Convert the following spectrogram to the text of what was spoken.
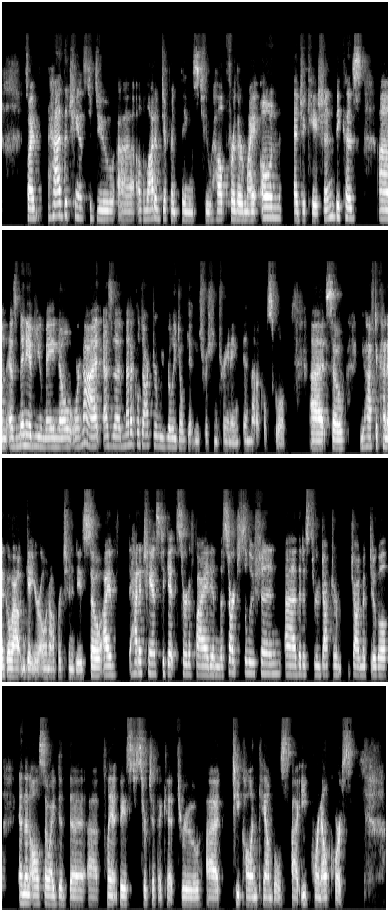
So I've had the chance to do uh, a lot of different things to help further my own education because um, as many of you may know or not as a medical doctor we really don't get nutrition training in medical school. Uh, so you have to kind of go out and get your own opportunities. So i've had a chance to get certified in the starch solution uh, that is through dr john mcdougall. And then also i did the uh, plant-based certificate through uh, t. Colin campbell's uh, eCornell course.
